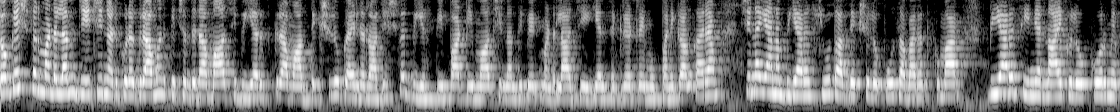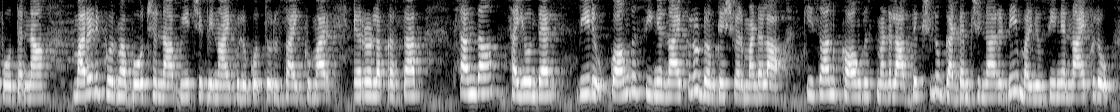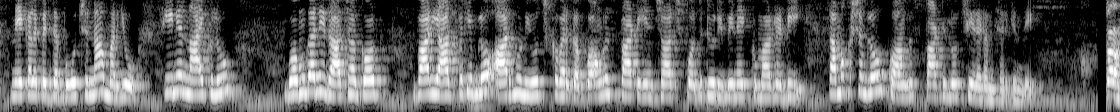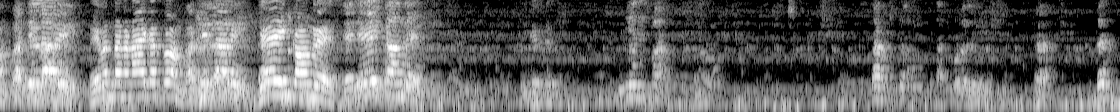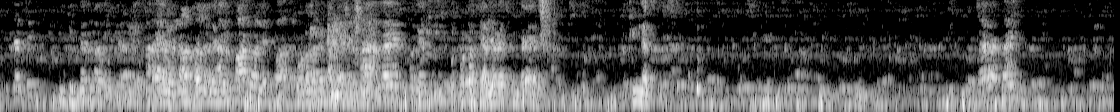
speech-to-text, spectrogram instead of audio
డొంకేశ్వర్ మండలం జీజీ నడుకుడ గ్రామానికి చెందిన మాజీ బీఆర్ఎస్ గ్రామ అధ్యక్షులు గైండ్ల రాజేశ్వర్ బీఎస్పీ పార్టీ మాజీ నందిపేట్ మండల JN secretary Muppani Gangaram Chinnayanam BRS youth అధ్యక్షులు పూస భరత్ కుమార్ బీఆర్ఎస్ సీనియర్ నాయకులు కూర్మె పోతన్న మరడి కూర్మ బోచన్న బీజేపీ నాయకులు కొత్తూరు సాయి కుమార్ ఎర్రోల ప్రసాద్ సందా సయోందర్ వీరు కాంగ్రెస్ సీనియర్ నాయకులు డొంకేశ్వర్ మండల కిసాన్ కాంగ్రెస్ మండల అధ్యక్షులు గడ్డం చిన్నారెడ్డి మరియు సీనియర్ నాయకులు మేకల పెద్ద బోచన్న మరియు సీనియర్ నాయకులు బొమ్గని రాజాగౌడ్. వారి ఆధ్వర్యంలో ఆర్మూర్ నియోజకవర్గ Congress party incharge Podduturi Vinay Kumar Reddy సమక్షంలో కాంగ్రెస్ పార్టీలో చేరడం జరిగింది. నాయకత్వం వర్ధిల్లాలి. రేవంత్ అన్న నాయకత్వం. వర్ధిల్లాలి. జై కాంగ్రెస్. జై జై కాంగ్రెస్. ఫోటోస్కి అందరూ వేసుకుంటే బుకింగ్ వస్తుంది సాయి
